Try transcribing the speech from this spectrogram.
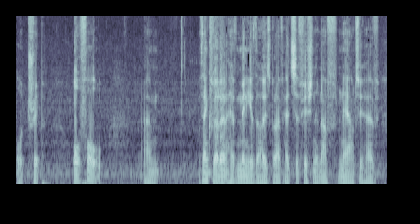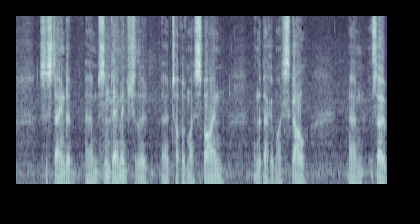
or trip, or fall. Um, thankfully, I don't have many of those, but I've had sufficient enough now to have sustained a, um, some damage to the uh, top of my spine and the back of my skull. Um, so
